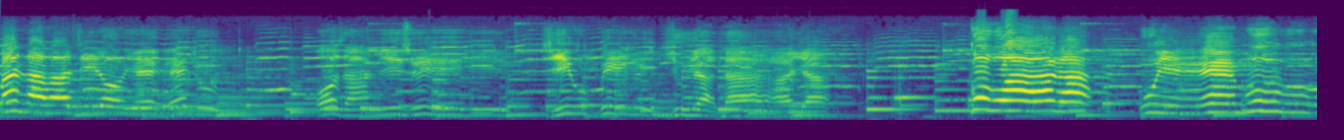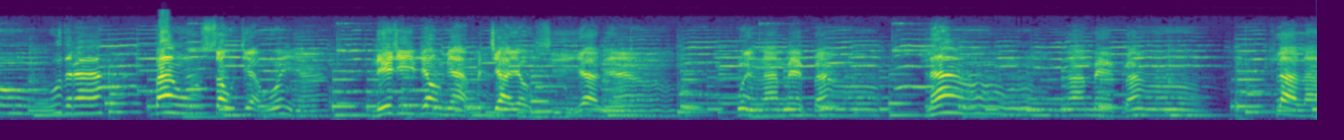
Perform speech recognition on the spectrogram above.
ပန်းလာပါစီတော့ရဲ့လူဩဇာမြည်စွေရေဥပေး၍ယူရလာရကိုဘွားကဥယျာဉ်မူဒရာပန်းကိုစောင့်ကြဝန်းရန်နေကြီးပြောင်းမြမကြရောက်စီရပြန် ပွင့်လာမဲ့ပန်းလမ်းလာမဲ့ပန်းလှလာ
